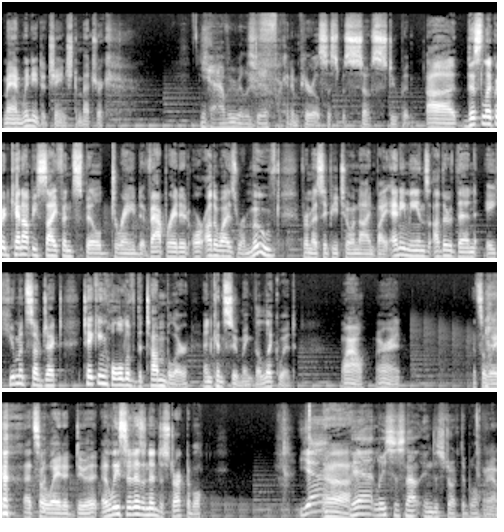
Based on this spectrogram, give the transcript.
Man, we need to change to metric. Yeah, we really do. Fucking imperial system is so stupid. Uh, this liquid cannot be siphoned, spilled, drained, evaporated, or otherwise removed from SCP-209 by any means other than a human subject taking hold of the tumbler and consuming the liquid. Wow. All right. That's a way. that's a way to do it. At least it isn't indestructible. Yeah, yeah. At least it's not indestructible. Yeah.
